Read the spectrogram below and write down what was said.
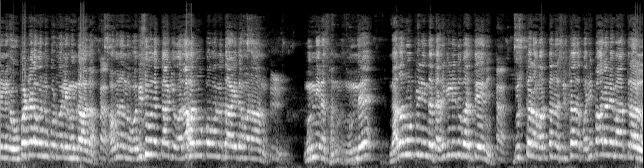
ನಿನಗೆ ಉಪಟಳವನ್ನು ಕೊಡುವಲ್ಲಿ ಮುಂದಾದ. ಅವನನ್ನು ವಧಿಸುವುದಕ್ಕಾಗಿ ವರಹ ರೂಪವನ್ನು ತಾಳಿದವ ನಾನು. ಮುಂದಿನ ಮುಂದೆ ನರರೂಪಿನಿಂದ ದರಗಿಳಿದು ಬರ್ತೇನೆ. ದುಷ್ಟರ ಮರ್ತನ ಶಿಷ್ಟರ ಪರಿಪಾಲನೆ ಮಾತ್ರ ಅಲ್ಲ.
